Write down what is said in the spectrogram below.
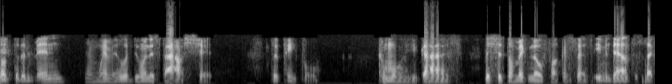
So to the men and women who are doing this foul shit to people, come on, you guys this shit don't make no fucking sense. Even down to sex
